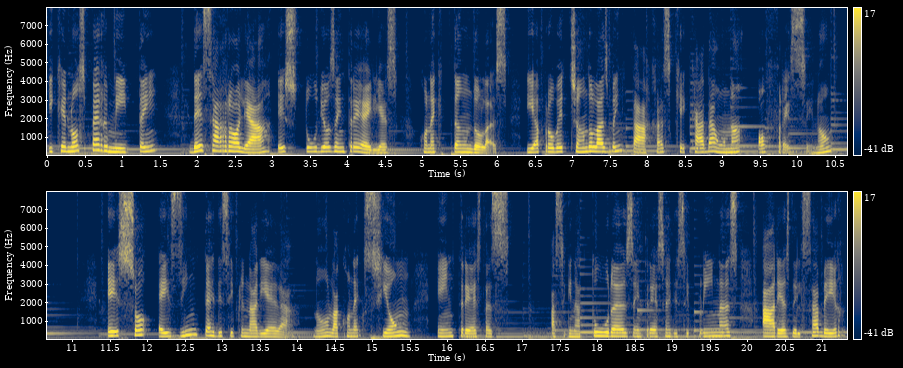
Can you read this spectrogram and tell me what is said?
e que nos permitem desarrollar estudos entre elas, conectando-las e aproveitando as vantagens que cada uma oferece, não? Eso es interdisciplinariedad, ¿no? La conexión entre estas asignaturas, entre esas disciplinas, áreas del saber,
